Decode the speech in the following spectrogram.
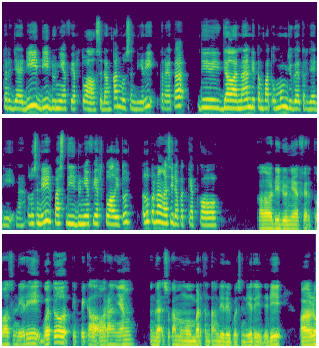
terjadi di dunia virtual, sedangkan lu sendiri ternyata di jalanan di tempat umum juga terjadi. Nah, lu sendiri pas di dunia virtual itu, lu pernah nggak sih dapat catcall? Kalau di dunia virtual sendiri, gue tuh tipikal orang yang nggak suka mengumbar tentang diri gue sendiri. Jadi kalau lu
